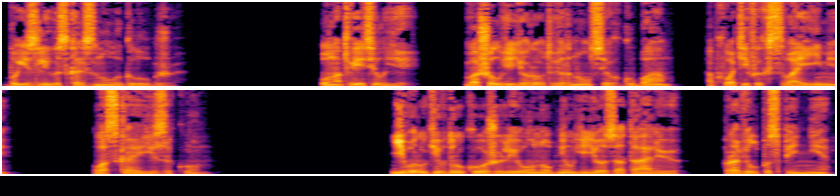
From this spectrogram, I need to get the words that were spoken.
боязливо скользнула глубже. Он ответил ей, вошел в ее рот, вернулся к губам, обхватив их своими, лаская языком. Его руки вдруг ожили, и он обнял ее за талию, провел по спине,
